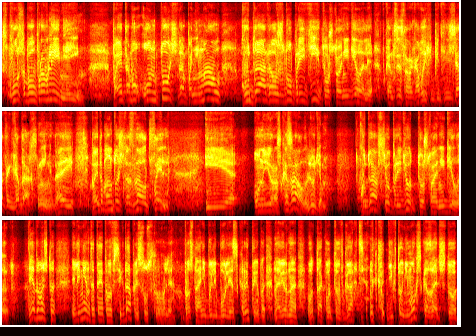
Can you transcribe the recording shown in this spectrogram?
способа управления им. Поэтому он точно понимал, куда должно прийти то, что они делали в конце 40-х и 50-х годах с ними. Да? И поэтому он точно знал цель. И он ее рассказал людям. Куда все придет, то, что они делают. Я думаю, что элементы-то этого всегда присутствовали. Просто они были более скрытые. Наверное, вот так вот в Гардиан никто не мог сказать, что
